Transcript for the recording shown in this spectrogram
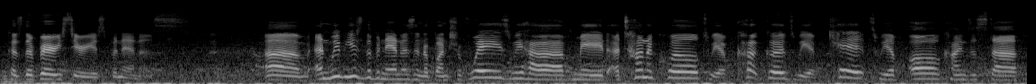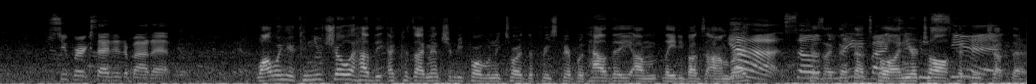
Because they're very serious bananas. Um, and we've used the bananas in a bunch of ways. We have made a ton of quilts, we have cut goods, we have kits, we have all kinds of stuff. Super excited about it. While we're here, can you show how the? Because I mentioned before when we toured the Free Spirit booth how the um, ladybugs ombre. Yeah, so 'Cause the I think that's cool, and you your can tall could reach up there.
